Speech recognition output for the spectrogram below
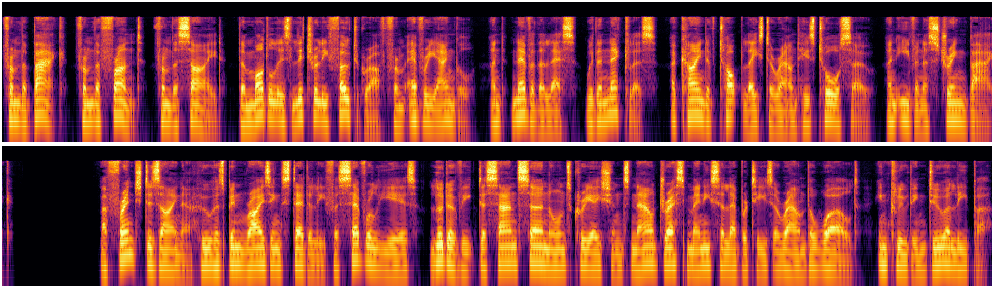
From the back, from the front, from the side, the model is literally photographed from every angle, and, nevertheless, with a necklace, a kind of top laced around his torso, and even a string bag a French designer who has been rising steadily for several years, Ludovic de Saint-Sernin's creations now dress many celebrities around the world, including Dua Lipa.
